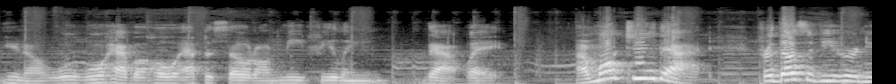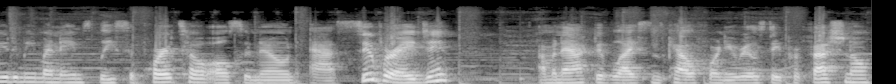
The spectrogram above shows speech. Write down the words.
you know, we'll, we'll have a whole episode on me feeling that way. I won't do that. For those of you who are new to me, my name's Lisa Puerto, also known as Super Agent. I'm an active licensed California real estate professional,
